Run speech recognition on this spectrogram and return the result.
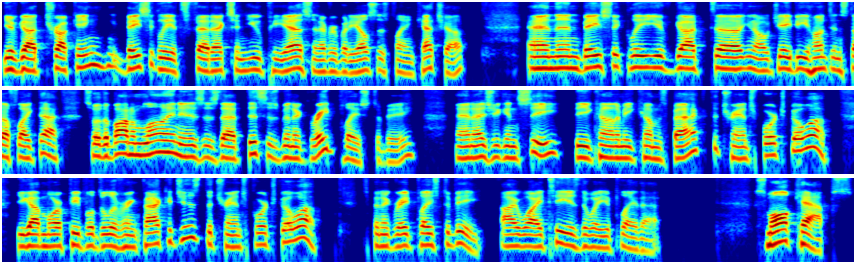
You've got trucking. Basically, it's FedEx and UPS, and everybody else is playing catch up and then basically you've got uh, you know JB Hunt and stuff like that. So the bottom line is is that this has been a great place to be. And as you can see, the economy comes back, the transports go up. You got more people delivering packages, the transports go up. It's been a great place to be. IYT is the way you play that. Small caps.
